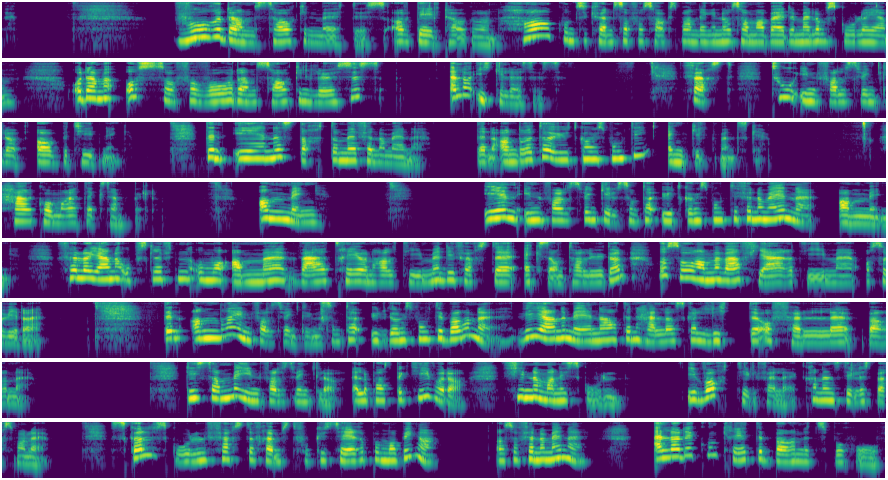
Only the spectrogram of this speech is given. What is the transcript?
Hvordan saken møtes av deltakerne har konsekvenser for saksbehandlingen og samarbeidet mellom skole og hjem, og dermed også for hvordan saken løses eller ikke løses. Først to innfallsvinkler av betydning. Den ene starter med fenomenet. Den andre tar utgangspunkt i enkeltmennesket. Her kommer et eksempel. Amming. En innfallsvinkel som tar utgangspunkt i fenomenet amming, følger gjerne oppskriften om å amme hver tre og en halv time de første x antall ukene, og så amme hver fjerde time, osv. Den andre innfallsvinkelen, som tar utgangspunkt i barnet, vil gjerne mene at en heller skal lytte og følge barnet. De samme innfallsvinkler, eller perspektiver, da, finner man i skolen. I vårt tilfelle kan en stille spørsmålet skal skolen først og fremst fokusere på mobbinga, altså fenomenet, eller det konkrete barnets behov?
